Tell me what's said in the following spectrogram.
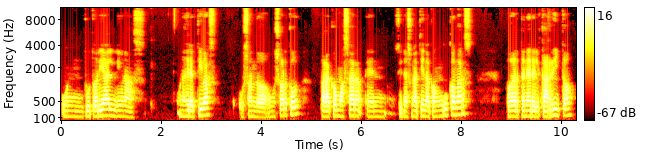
un tutorial y unas, unas directivas usando un shortcode para cómo hacer, en, si tienes una tienda con WooCommerce, poder tener el carrito,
